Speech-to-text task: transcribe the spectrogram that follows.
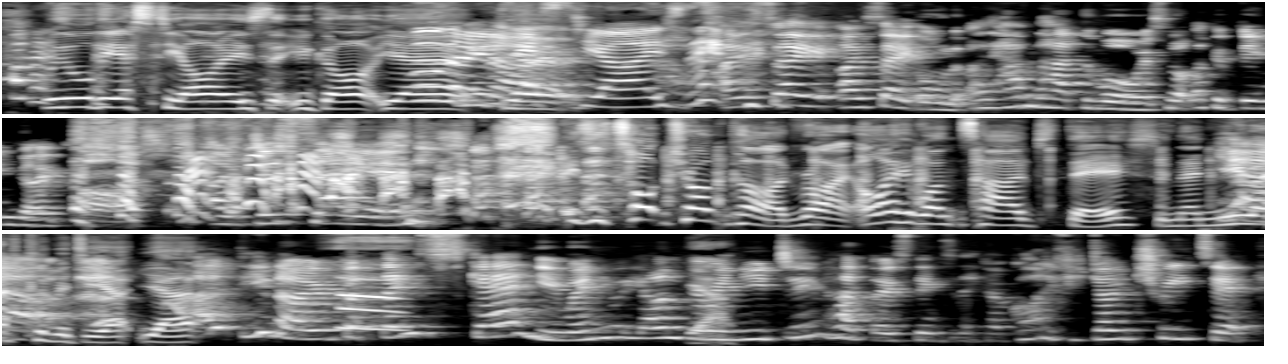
with all the STIs that you got. Yeah, you know, yeah. STIs. I say, I say all. I haven't had them all. It's not like a bingo card. I'm just saying. It's a top trump card, right? I once had this, and then you had Yeah. chlamydia. Yeah, And, you know, but they scare you when you're younger, Yeah. and you do have those things. And they go, God, if you don't treat it,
